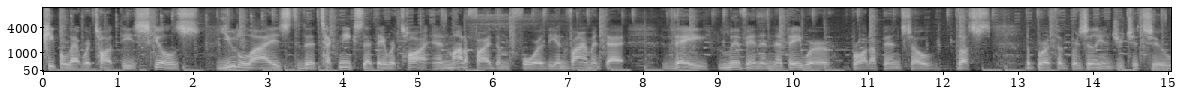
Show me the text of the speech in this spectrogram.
people that were taught these skills utilized the techniques that they were taught and modified them for the environment that they live in and that they were brought up in. So thus the birth of Brazilian Jiu-Jitsu.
